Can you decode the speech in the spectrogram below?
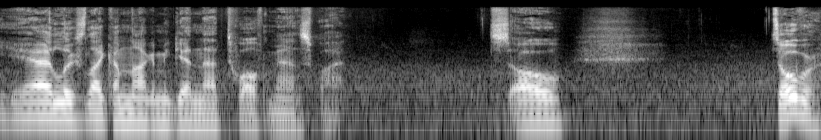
Yeah, it looks like I'm not gonna be getting that 12th man spot. So, it's over.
